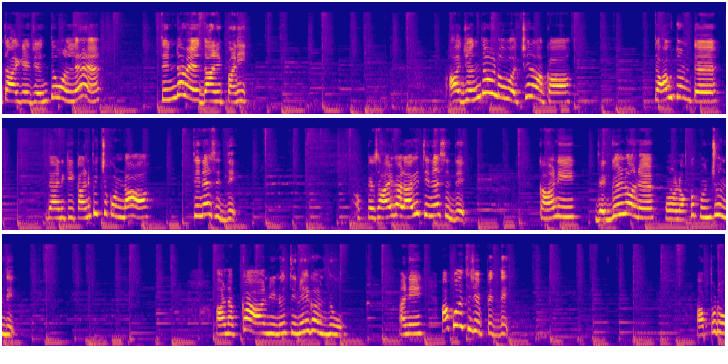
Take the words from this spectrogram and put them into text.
తాగే జంతువులనే తినడమే దాని పని. ఆ జంతువులు వచ్చినాక తాగుతుంటే దానికి కనిపించకుండా తినేసిద్ది. ఒక్కసారిగా లాగి తినేసిద్ది. కానీ దగ్గరలోనే ఓ నొక్క పుంచుంది ఆ నక్క నేను తినేయగలదు అని ఆ కోతి చెప్పిద్ది. అప్పుడు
